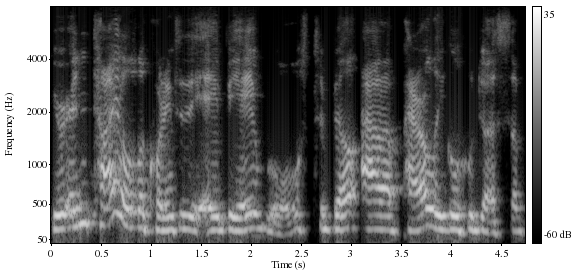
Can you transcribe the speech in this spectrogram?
you're entitled, according to the ABA rules, to bill out a paralegal who does sub-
